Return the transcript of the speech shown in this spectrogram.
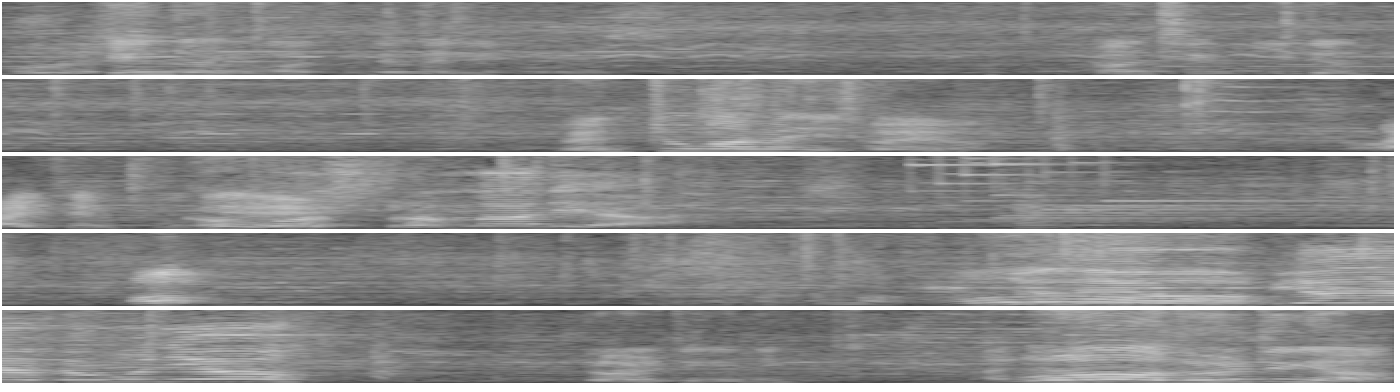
모르겠어요. 개인전인 것 같은데 그지? 저는 지금 2등. 왼쪽 화면이 저예요. 아이템 두 개. 꺾어 주란 말이야. 어? 잠깐만 잠깐만. 어! 미안해요 미안해요 병훈이 형. 너 1등이니? 아니요. 와, 너 1등이야.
